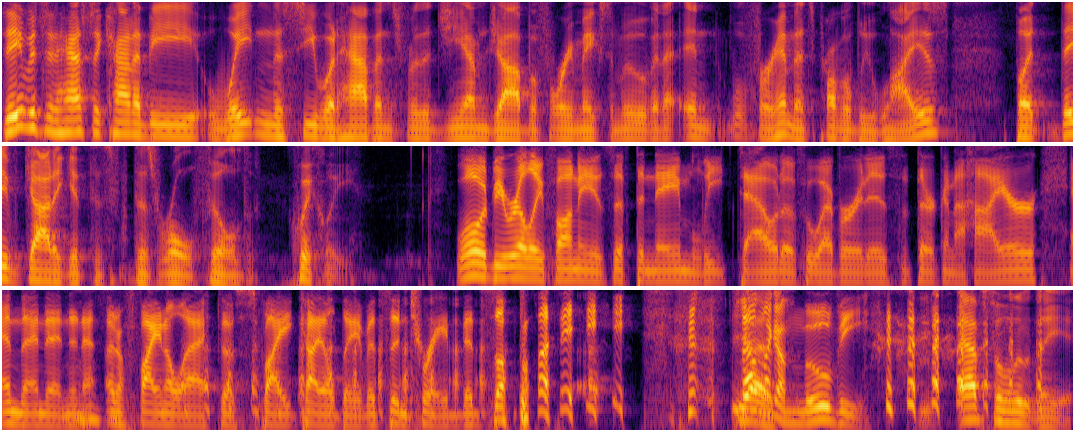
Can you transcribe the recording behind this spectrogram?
Davidson has to kind of be waiting to see what happens for the GM job before he makes a move, and and for him that's probably wise. But they've got to get this this role filled quickly. What would be really funny is if the name leaked out of whoever it is that they're going to hire, and then in, in, a, in, a, final act of spite, Kyle Davidson traded somebody. Sounds yes. like a movie. Absolutely,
